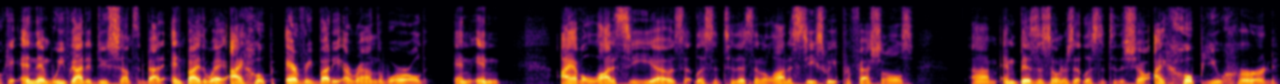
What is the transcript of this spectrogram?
okay. And then we've got to do something about it. And by the way, I hope everybody around the world and in I have a lot of CEOs that listen to this and a lot of C-suite professionals um, and business owners that listen to the show. I hope you heard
